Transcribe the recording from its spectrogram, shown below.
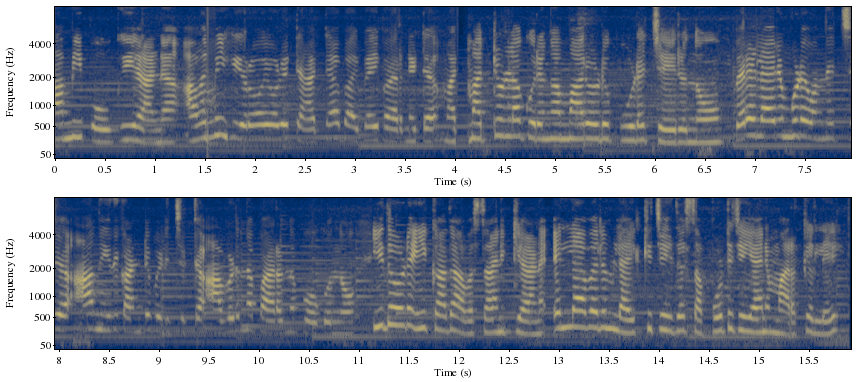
ആമി പോകുകയാണ്. അവൻ ഈ ഹീറോയോട് ടാറ്റ ബൈ ബൈ പറഞ്ഞിട്ട് മറ്റുള്ള കുരങ്ങന്മാരോട് കൂടെ ചേരുന്നു. ഇവരെല്ലാരും കൂടെ ഒന്നിച്ച് ആ നീതി കണ്ടുപിടിച്ചിട്ട് അവിടുന്ന് പറന്നു പോകുന്നു. ഇതോടെ ഈ കഥ അവസാനിക്കുകയാണ്. എല്ലാവരും ലൈക്ക് ചെയ്ത് സപ്പോർട്ട് ചെയ്യാനും മറക്കല്ലേ?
